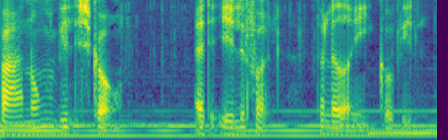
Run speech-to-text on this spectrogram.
Farer nogen vild i skoven, er det ellefolk, der lader en gå vild.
